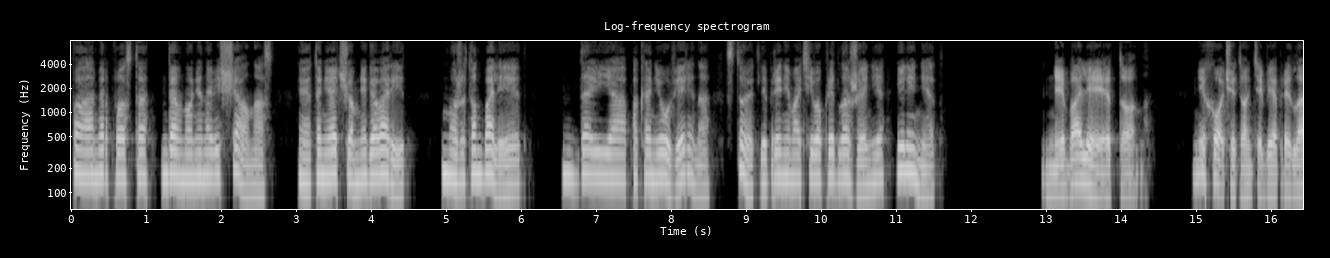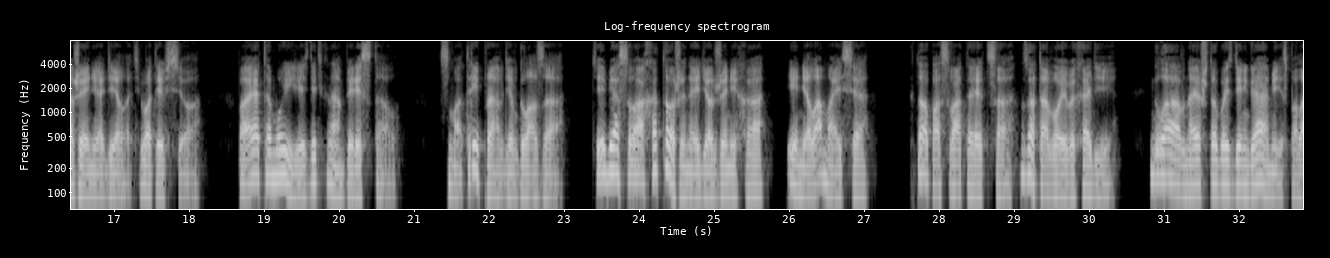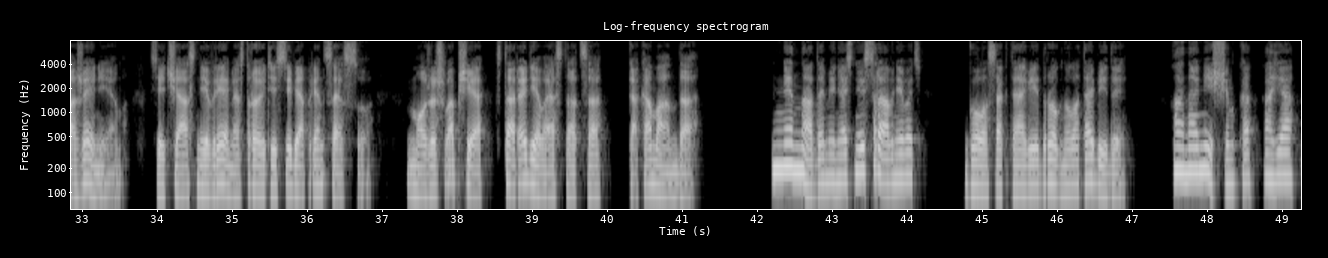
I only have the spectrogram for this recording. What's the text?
Памер просто давно не навещал нас. Это ни о чем не говорит. Может, он болеет. Да и я пока не уверена, стоит ли принимать его предложение или нет. Не болеет он. Не хочет он тебе предложение делать, вот и все. Поэтому и ездить к нам перестал. Смотри правде в глаза. Тебе сваха тоже найдет жениха, и не ломайся. Кто посватается, за того и выходи. Главное, чтобы с деньгами и с положением. Сейчас не время строить из себя принцессу. Можешь вообще старой девой остаться, как Аманда». «Не надо меня с ней сравнивать!» Голос Октавии дрогнул от обиды. «Она нищенка, а я...»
